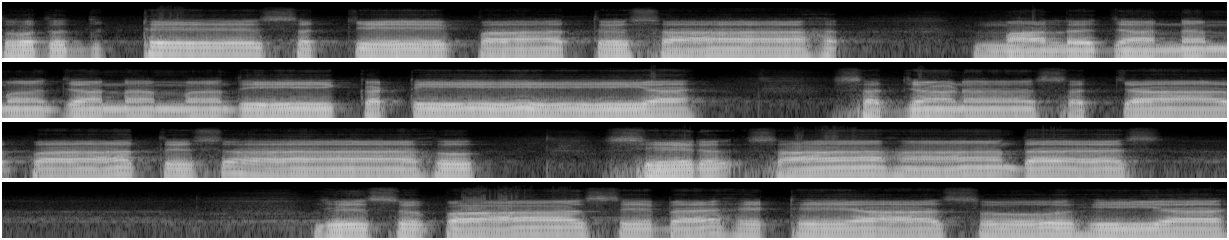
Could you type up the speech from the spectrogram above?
ਤੁਧ ਡਿਠੇ ਸੱਚੇ ਪਾਤਸ਼ਾਹ, ਮਲ ਜਨਮ ਜਨਮ ਦੀ ਕਟੀਐ। ਸੱਜਣ ਸੱਚਾ ਪਾਤਸ਼ਾਹ, ਸਿਰ ਸਾਹਾਂ ਦਸ। ਜਿਸ ਪਾਸ ਬਹਿਠਿਆ ਸੋਹੀਆ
